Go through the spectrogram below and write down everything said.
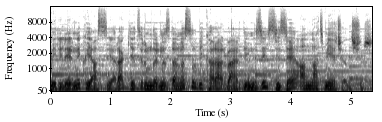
verilerini kıyaslayarak yatırımlarınızda nasıl bir karar verdiğinizi size anlatmaya çalışır.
